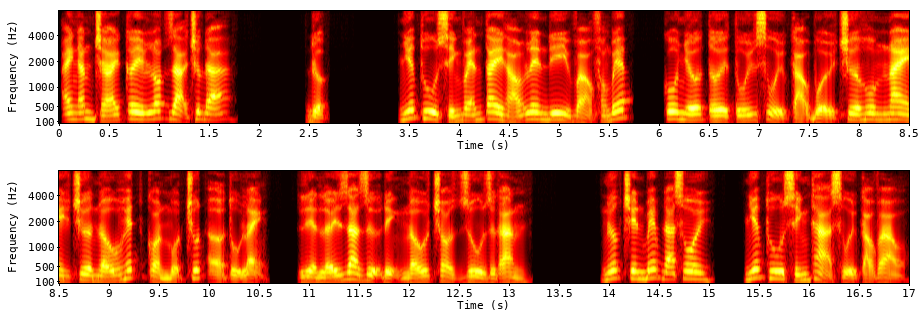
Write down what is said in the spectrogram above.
Anh ăn trái cây lót dạ trước đã. Được. Nhiếp thu xính vén tay háo lên đi vào phòng bếp, cô nhớ tới túi sủi cảo buổi trưa hôm nay chưa nấu hết còn một chút ở tủ lạnh, liền lấy ra dự định nấu cho du rực ăn. Nước trên bếp đã sôi, Nhiếp thu xính thả sủi cảo vào,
